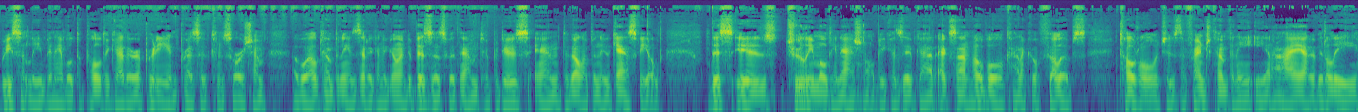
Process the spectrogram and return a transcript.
recently been able to pull together a pretty impressive consortium of oil companies that are going to go into business with them to produce and develop a new gas field. This is truly multinational because they've got ExxonMobil, ConocoPhillips, Total, which is the French company, Eni out of Italy,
